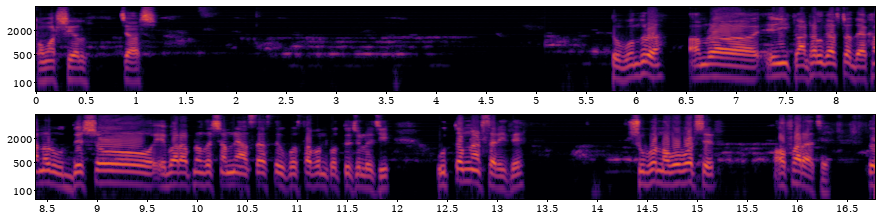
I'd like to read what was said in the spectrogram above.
কমার্শিয়াল চাষ। তো বন্ধুরা আমরা এই কাঁঠাল গাছটা দেখানোর উদ্দেশ্য এবার আপনাদের সামনে আস্তে আস্তে উপস্থাপন করতে চলেছি উত্তম নার্সারিতে। শুভ নববর্ষের অফার আছে। তো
